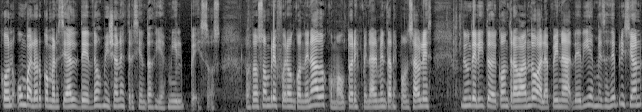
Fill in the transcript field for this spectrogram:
con un valor comercial de 2.310.000 pesos. Los dos hombres fueron condenados como autores penalmente responsables de un delito de contrabando a la pena de 10 meses de prisión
